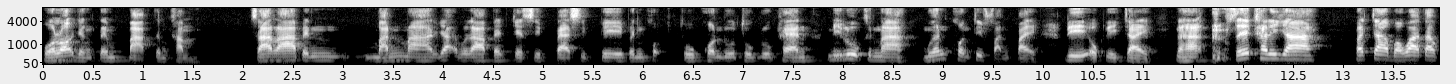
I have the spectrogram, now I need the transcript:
หัวเราะอย่างเต็มปากเต็มคำซาราเป็นหมันมาระยะเวลาเป็นเจ็ดสิบแปดสิบปี เป็นถูกคนดูถูกดูแคลนมีลูกขึ้นมา เหมือนคนที่ฝันไป ดีอกดีใจนะฮะเซคาริยา พระเจ้าบอกว่าต้อง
